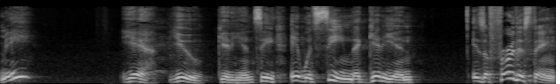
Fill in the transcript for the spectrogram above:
Me? Yeah, you, Gideon. See, it would seem that Gideon is the furthest thing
